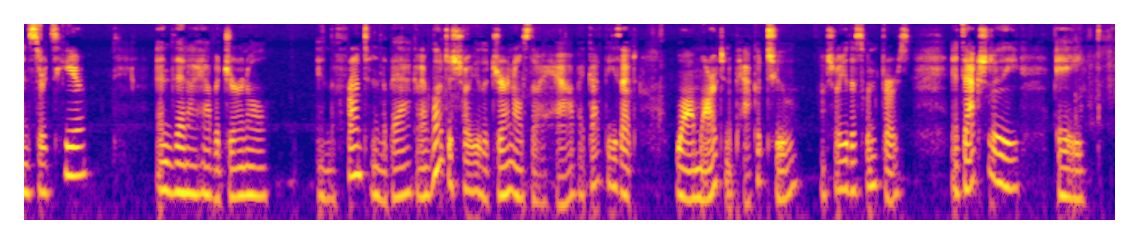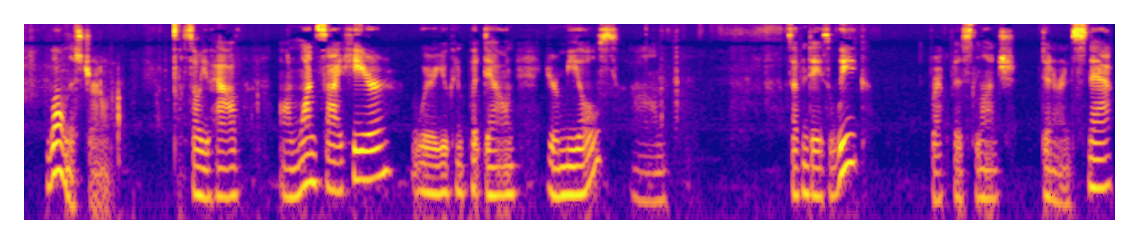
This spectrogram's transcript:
inserts here, and then I have a journal in the front and in the back, and I wanted to show you the journals that I have. I got these at Walmart in a pack of two. I'll show you this one first. It's actually a wellness journal. So you have on one side here where you can put down your meals um, seven days a week, breakfast, lunch, dinner, and snack.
